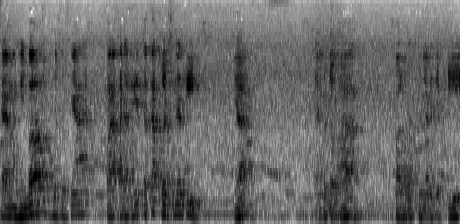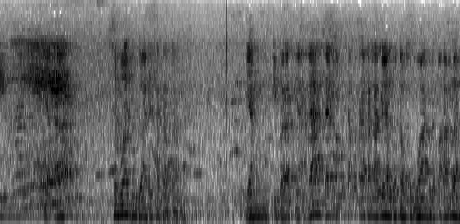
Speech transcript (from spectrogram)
saya menghimbau khususnya para kader ini tetap bersinergi ya dan berdoa Pak Lurah punya rezeki ya kan? Semua juga ada catatan. Yang ibaratnya ada saya mau usah keterangan lagi lah udah tahu semua udah paham lah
